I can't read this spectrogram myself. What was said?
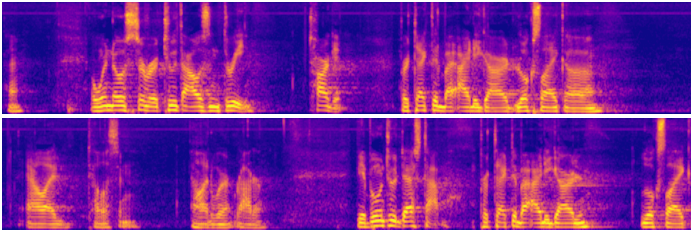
Okay. A Windows Server 2003 target protected by ID Guard looks like a Allied Telesen Alliedware router. The Ubuntu desktop protected by ID Guard looks like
